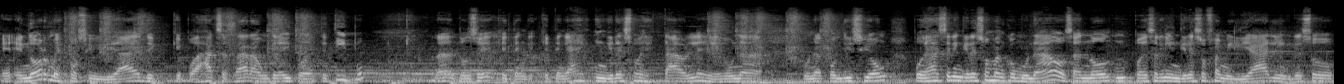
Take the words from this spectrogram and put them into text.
enormes posibilidades de que puedas accesar a un crédito de este tipo. Entonces, que tengas ingresos estables es una, una condición. Puedes hacer ingresos mancomunados, o sea, no puede ser el ingreso familiar, el ingreso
